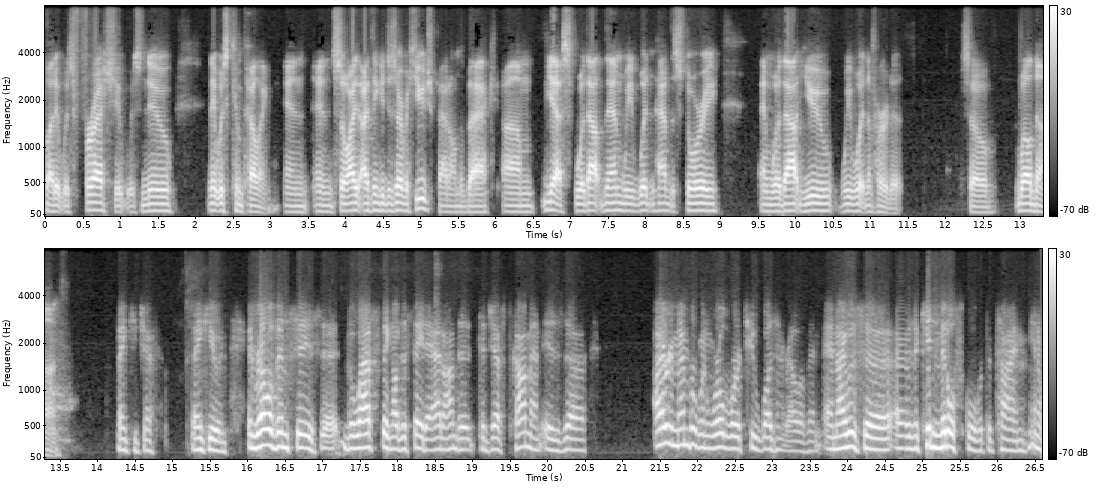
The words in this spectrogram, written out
but it was fresh, it was new, and it was compelling. And and so I, I think you deserve a huge pat on the back. Um, yes, without them, we wouldn't have the story, and without you, we wouldn't have heard it. So well done. Thank you, Jeff. Thank you. And and relevance is uh, the last thing I'll just say to add on to, to Jeff's comment is uh, I remember when World War II wasn't relevant, and I was uh, I was a kid in middle school at the time, you know,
